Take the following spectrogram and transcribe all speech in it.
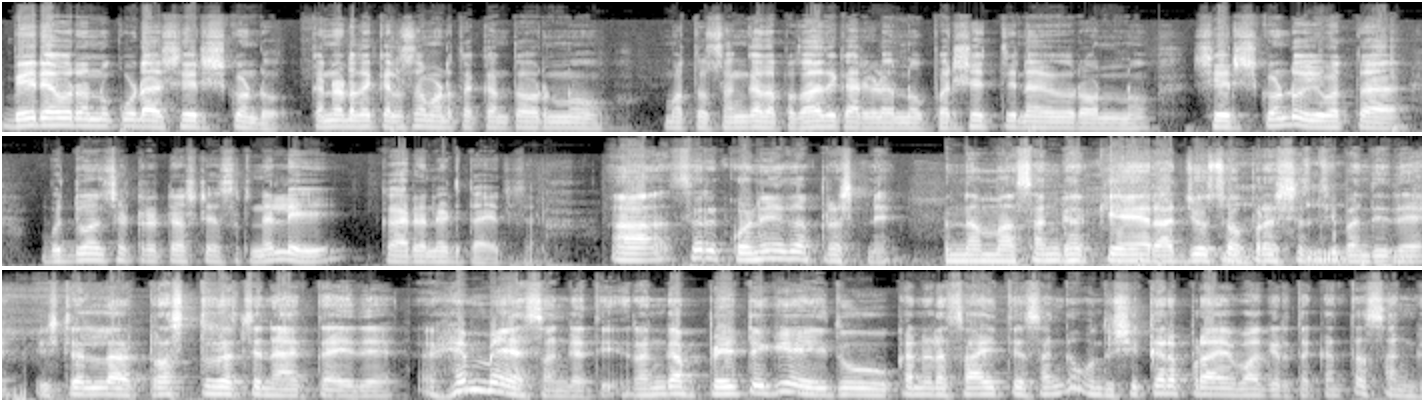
ಬೇರೆಯವರನ್ನು ಕೂಡ ಸೇರಿಸಿಕೊಂಡು ಕನ್ನಡದ ಕೆಲಸ ಮಾಡತಕ್ಕಂಥವ್ರನ್ನು ಮತ್ತು ಸಂಘದ ಪದಾಧಿಕಾರಿಗಳನ್ನು ಪರಿಷತ್ತಿನ ಇವರನ್ನು ಸೇರಿಸಿಕೊಂಡು ಇವತ್ತ ಬುದ್ಧಿವಂತ ಶೆಟ್ಟರ್ ಟ್ರಸ್ಟ್ ಹೆಸರಿನಲ್ಲಿ ಕಾರ್ಯ ನಡೀತಾ ಇದೆ ಸರ್. ಆ, ಸರ್ ಕೊನೆಯದ ಪ್ರಶ್ನೆ. ನಮ್ಮ ಸಂಘಕ್ಕೆ ರಾಜ್ಯೋತ್ಸವ ಪ್ರಶಸ್ತಿ ಬಂದಿದೆ. ಇಷ್ಟೆಲ್ಲ ಟ್ರಸ್ಟ್ ರಚನೆ ಆಗ್ತಾ ಇದೆ. ಹೆಮ್ಮೆಯ ಸಂಗತಿ. ರಂಗಪೇಟೆಗೆ ಇದು ಕನ್ನಡ ಸಾಹಿತ್ಯ ಸಂಘ ಒಂದು ಶಿಖರಪ್ರಾಯವಾಗಿರ್ತಕ್ಕಂಥ ಸಂಘ.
